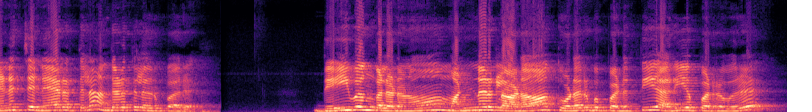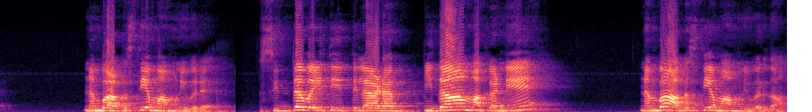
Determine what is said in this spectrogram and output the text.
நினைச்ச நேரத்தில் அந்த இடத்துல இருப்பாரு. தெய்வங்களுடனும் மன்னர்களாடம் தொடர்பு படுத்தி அறியப்படுறவர் நம்ம அகஸ்திய மாமுனிவர். சித்த வைத்தியத்திலாட பிதா மகனே நம்ம அகஸ்திய மாமுனிவர் தான்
